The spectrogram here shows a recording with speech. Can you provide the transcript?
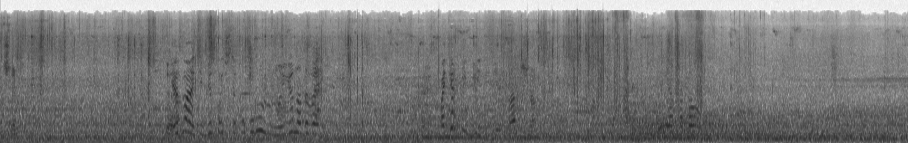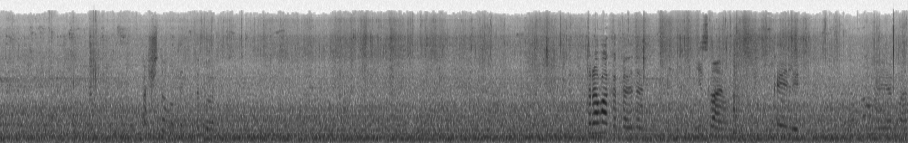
Пошли. Я знаю, тебе хочется кукурузу, но ее надо варить. Потерпи бензин. Хорошо. Я потом... А что вот это такое? Трава какая-то. Не знаю. Кэлли. Наверное.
